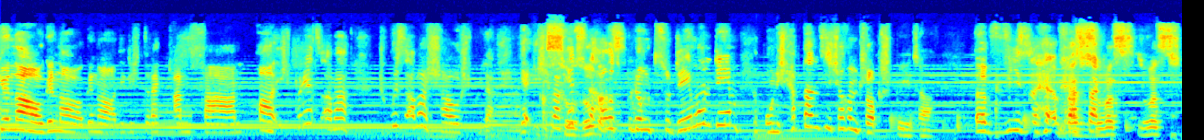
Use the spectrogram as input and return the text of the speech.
Genau, genau, genau, die dich direkt anfahren. Oh, ich bin jetzt aber, du bist aber Schauspieler. Ja, ich Ach mache so, jetzt sowas. eine Ausbildung zu dem und dem und ich habe dann einen sicheren Job später. Äh, wie, Ja, was sagt sowas sowas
